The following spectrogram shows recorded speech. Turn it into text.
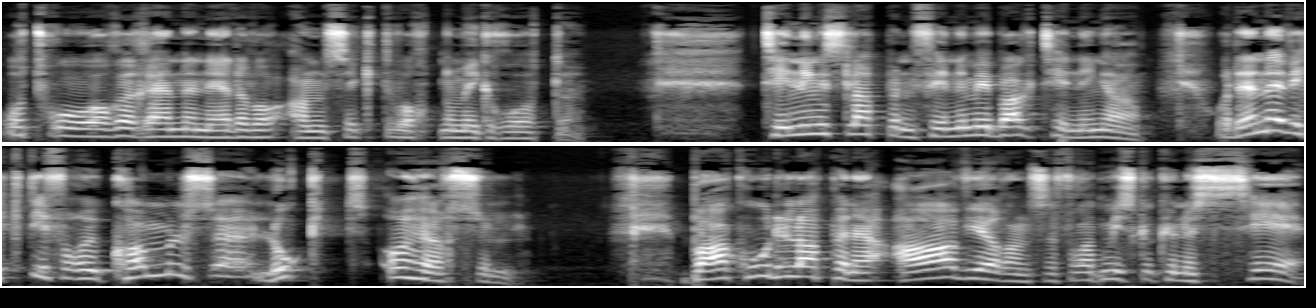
og tårer renner nedover ansiktet vårt når vi gråter. Tinningslappen finner vi bak tinninga, og den er viktig for hukommelse, lukt og hørsel. Bakhodelappen er avgjørende for at vi skal kunne se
